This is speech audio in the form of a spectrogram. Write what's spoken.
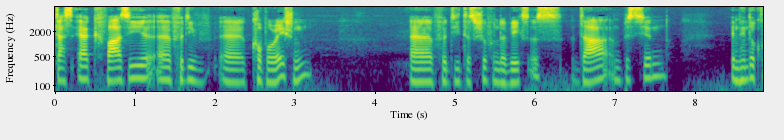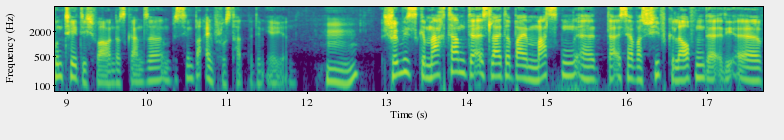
dass er quasi äh, für die äh, Corporation, äh, für die das Schiff unterwegs ist, da ein bisschen im Hintergrund tätig war und das Ganze ein bisschen beeinflusst hat mit dem Alien. Mhm. Schön, wie sie es gemacht haben. Der ist leider bei Masken, äh, da ist ja was schiefgelaufen. Der, die, äh,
